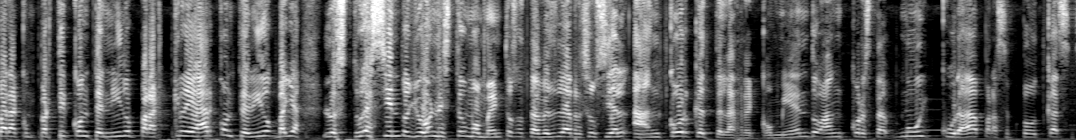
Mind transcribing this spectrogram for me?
para compartir contenido, para crear contenido. Vaya, lo estoy haciendo yo en estos momentos a través de la red social Anchor, que te la recomiendo. Anchor está muy curada para hacer podcast.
